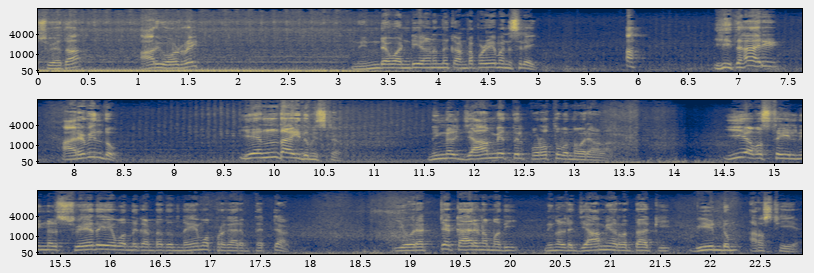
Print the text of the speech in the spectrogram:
Shweta are you all right നിന്റെ വണ്ടിയാണെന്ന് കണ്ടപ്പോഴേ മനസ്സിലായി. ആ, ഇതാര്? അരവിന്ദോ? എന്താ ഇത് മിസ്റ്റർ? നിങ്ങൾ ജാമ്യത്തിൽ പുറത്തു വന്ന ഒരാളാണ്. ഈ അവസ്ഥയിൽ നിങ്ങൾ ശ്വേതയെ വന്ന് കണ്ടത് നിയമപ്രകാരം തെറ്റാണ്. ഈ ഒരൊറ്റ കാരണം മതി നിങ്ങളുടെ ജാമ്യം റദ്ദാക്കി വീണ്ടും അറസ്റ്റ് ചെയ്യാൻ.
